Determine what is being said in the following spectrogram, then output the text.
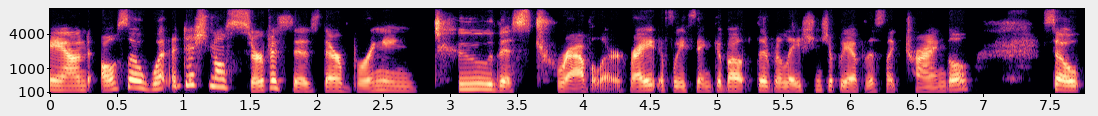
and also what additional services they're bringing to this traveler, right? If we think about the relationship, we have this like triangle. So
